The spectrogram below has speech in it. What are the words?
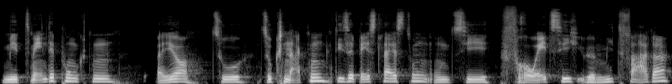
mit Wendepunkten äh, ja, zu, zu knacken, diese Bestleistung. Und sie freut sich über Mitfahrer,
